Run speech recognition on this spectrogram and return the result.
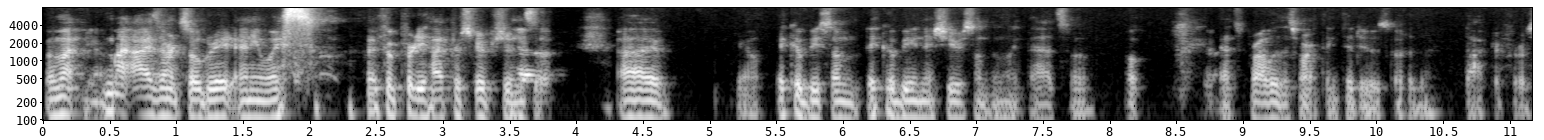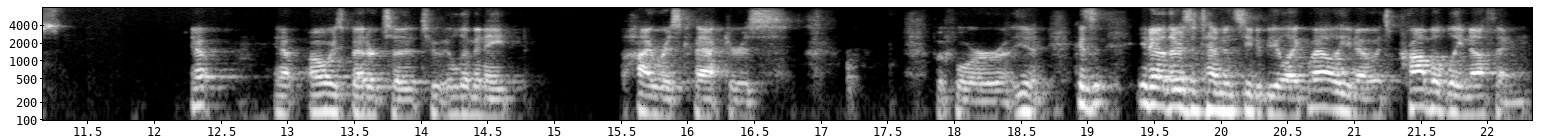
But my Yeah. my eyes aren't so great anyways. I have a pretty high prescription, Yeah. so uh, you know, it could be some it could be an issue or something like that. So oh, that's probably the smart thing to do is go to the doctor first. Yep, yep. Always better to to eliminate high risk factors before you know, because you know there's a tendency to be like, well, you know, it's probably nothing,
